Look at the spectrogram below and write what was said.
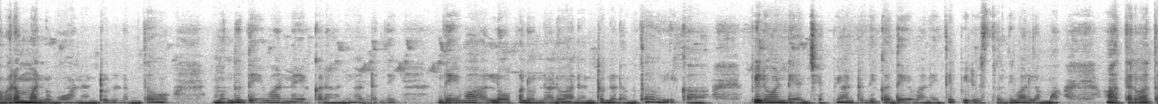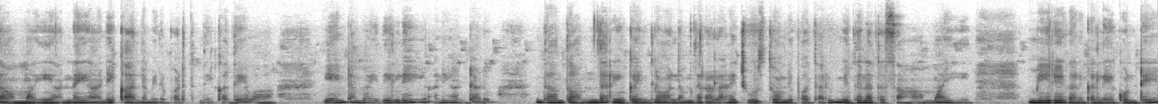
ఎవరమ్మా నువ్వు అని అంటుండడంతో ముందు దేవా అన్నయ్య ఎక్కడ అని అంటుంది. దేవా లోపల ఉన్నాడు అని అంటుండడంతో ఇక పిలవండి అని చెప్పి అంటుంది. ఇక దేవాని అయితే పిలుస్తుంది వాళ్ళమ్మ. ఆ తర్వాత అమ్మాయి అన్నయ్య అని కాళ్ళ మీద పడుతుంది. ఇక దేవ ఏంటమ్మా ఇది? లే అని అంటాడు. దాంతో అందరు ఇంకా ఇంట్లో వాళ్ళందరూ అలానే చూస్తూ ఉండిపోతారు. మిథనత సహా అమ్మాయి మీరే కనుక లేకుంటే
